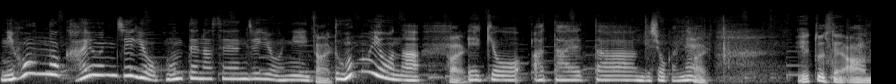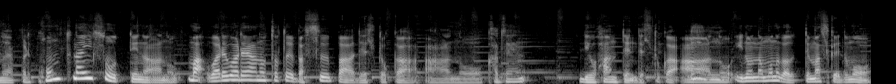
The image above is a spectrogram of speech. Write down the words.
日本の海運事業コンテナ船事業にはい。どのようなはい。影響を与えたんでしょうかね？はい。えーとですね、あのやっぱりコンテナ輸送っていうのはあの、まあ、我々あの例えばスーパーですとかあの家電量販店ですとかあの、いろんなものが売ってますけれども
